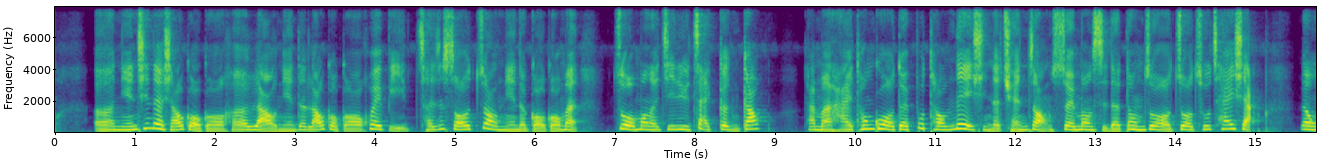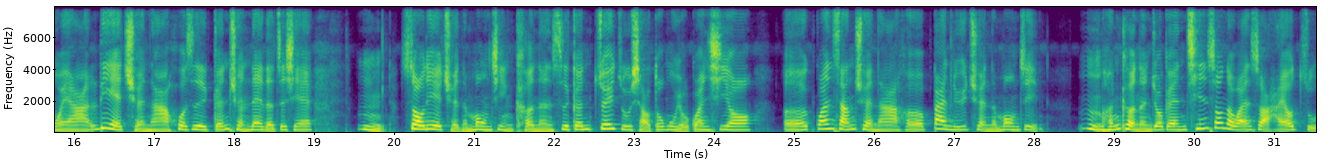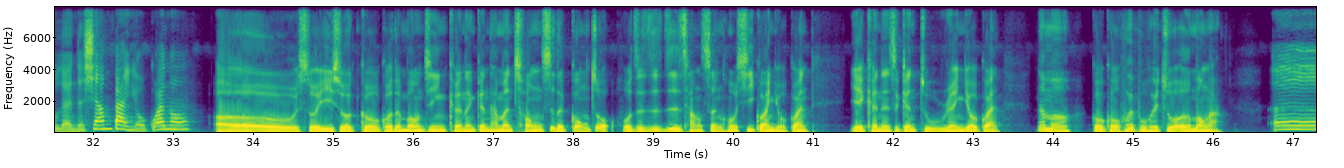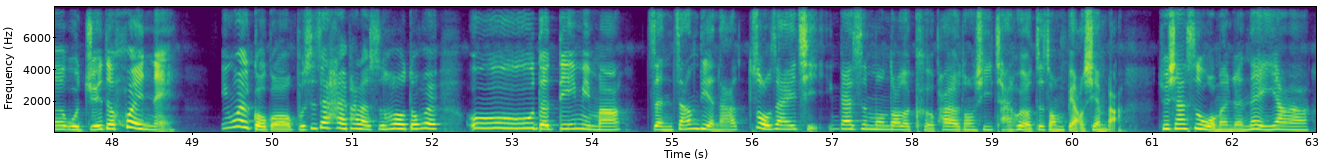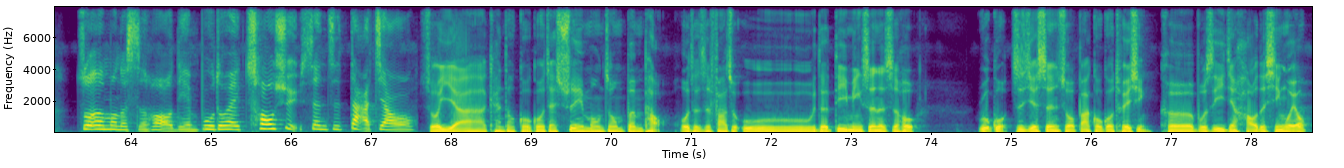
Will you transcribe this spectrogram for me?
而年轻的小狗狗和老年的老狗狗会比成熟壮年的狗狗们做梦的几率再更高。他们还通过对不同类型的犬种睡梦时的动作做出猜想。认为啊，猎犬啊，或是梗犬类的这些，嗯，狩猎犬的梦境可能是跟追逐小动物有关系哦。而观赏犬啊和伴侣犬的梦境，嗯，很可能就跟轻松的玩耍还有主人的相伴有关哦。哦，所以说狗狗的梦境可能跟他们从事的工作或者是日常生活习惯有关，也可能是跟主人有关。那么狗狗会不会做噩梦啊？呃，我觉得会呢，因为狗狗不是在害怕的时候都会呜呜呜的低鸣吗？整张脸啊皱在一起，应该是梦到了可怕的东西才会有这种表现吧？就像是我们人类一样啊，做噩梦的时候脸部都会抽搐，甚至大叫哦。所以啊，看到狗狗在睡梦中奔跑，或者是发出呜呜的低鸣声的时候，如果直接伸手把狗狗推醒，可不是一件好的行为哦。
